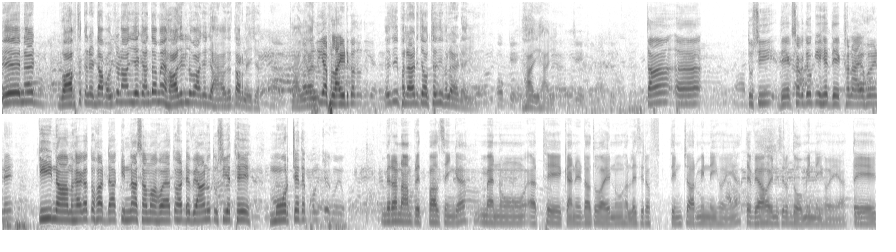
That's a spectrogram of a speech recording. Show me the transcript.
ਇਹ ਨੇ ਵਾਪਸ ਕੈਨੇਡਾ ਪਹੁੰਚਣਾ ਜੀ ਇਹ ਕਹਿੰਦਾ ਮੈਂ ਹਾਜ਼ਰੀ ਲਵਾ ਕੇ ਜਾਵਾਂਗਾ ਉਹਦੇ ਧਰਨੇ 'ਚ। ਹਾਂ। ਜੀ ਕਦੋਂ ਦੀ ਹੈ? ਫਲਾਈਟ ਕਦੋਂ ਦੀ ਹੈ? ਇਹਦੀ ਫਲਾਈਟ ਚੌਥੇ ਦੀ ਫਲਾਈਟ ਹੈ ਜੀ। ਓਕੇ ਹਾਂ ਜੀ ਹਾਂ ਜੀ ਜੀ। ਤਾਂ ਅ, ਤੁਸੀਂ ਦੇਖ ਸਕਦੇ ਹੋ ਕਿ ਇਹ ਦੇਖਣ ਆਏ ਹੋਏ ਨੇ। ਕੀ ਨਾਮ ਹੈਗਾ ਤੁਹਾਡਾ? ਕਿੰਨਾ ਸਮਾਂ ਹੋਇਆ? ਤੁਹਾਡੇ ਵਿਆਹ ਨੂੰ ਤੁਸੀਂ ਇੱਥੇ ਮੋਰਚੇ ਤੇ ਪਹੁੰਚੇ ਹੋਏ ਹੋ? ਮੇਰਾ ਨਾਮ ਪ੍ਰਿਤਪਾਲ ਸਿੰਘ ਹੈ। ਮੈਨੂੰ ਇੱਥੇ ਕੈਨੇਡਾ ਤੋਂ ਆਏ ਨੂੰ ਹੱਲੇ ਸਿਰਫ 3-4 ਮਹੀਨੇ ਹੀ ਹੋਏ ਆ ਤੇ ਵਿਆਹ ਹੋਏ ਨੂੰ ਸਿਰਫ 2 ਮਹੀਨੇ ਹੀ ਹੋਏ ਆ। ਤੇ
